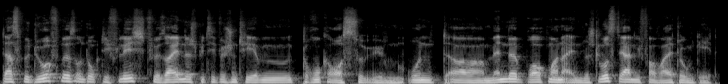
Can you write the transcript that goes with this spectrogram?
das Bedürfnis und auch die Pflicht, für seine spezifischen Themen Druck auszuüben. Und äh, am Ende braucht man einen Beschluss, der an die Verwaltung geht.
